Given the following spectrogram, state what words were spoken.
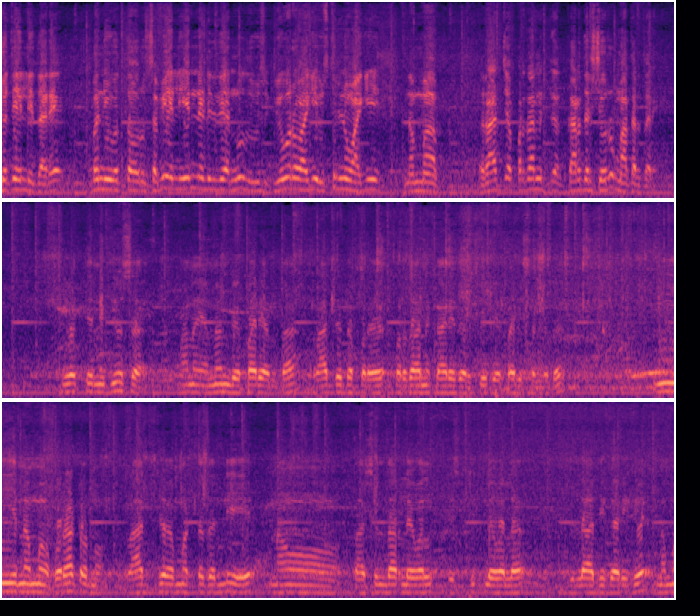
ಜೊತೆಯಲ್ಲಿದ್ದಾರೆ. ಬನ್ನಿ, ಇವತ್ತು ಅವರು ಸಭೆಯಲ್ಲಿ ಏನು ನಡೆದಿದೆ ಅನ್ನೋದು ವಿವರವಾಗಿ, ವಿಸ್ತೀರ್ಣವಾಗಿ ನಮ್ಮ ರಾಜ್ಯ ಪ್ರಧಾನ ಕಾರ್ಯದರ್ಶಿಯವರು ಮಾತಾಡ್ತಾರೆ. ಇವತ್ತಿನ ದಿವಸ ನಾನು ಎಂ ಎಂ ವ್ಯಾಪಾರಿ ಅಂತ, ರಾಜ್ಯದ ಪ್ರ ಪ್ರಧಾನ ಕಾರ್ಯದರ್ಶಿ ವ್ಯಾಪಾರಿ ಸಂಘದ ಈ ನಮ್ಮ ಹೋರಾಟವನ್ನು ರಾಜ್ಯ ಮಟ್ಟದಲ್ಲಿ ನಾವು ತಹಶೀಲ್ದಾರ್ ಲೆವೆಲ್ ಡಿಸ್ಟಿಕ್ ಲೆವೆಲ್ ಜಿಲ್ಲಾಧಿಕಾರಿಗೆ ನಮ್ಮ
